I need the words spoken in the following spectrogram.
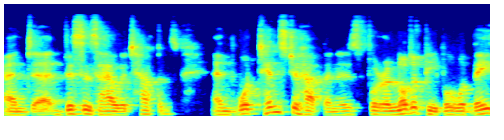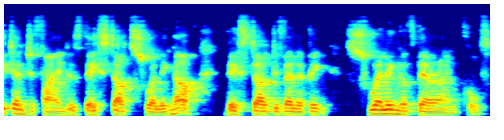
And uh, this is how it happens. And what tends to happen is for a lot of people, what they tend to find is they start swelling up. They start developing swelling of their ankles.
